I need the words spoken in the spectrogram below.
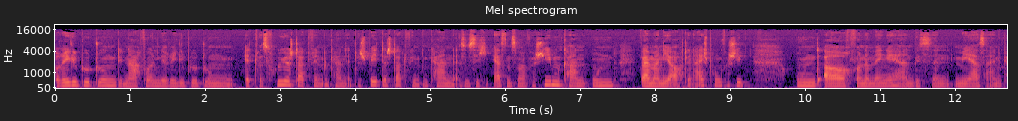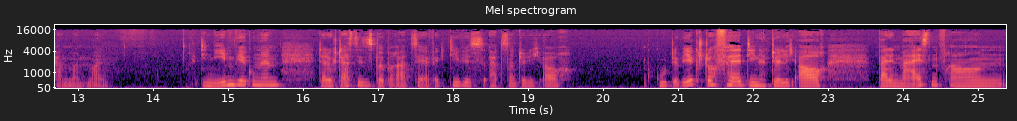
Regelblutung, die nachfolgende Regelblutung etwas früher stattfinden kann, etwas später stattfinden kann, also sich erstens mal verschieben kann und weil man ja auch den Eisprung verschiebt und auch von der Menge her ein bisschen mehr sein kann manchmal. Die Nebenwirkungen, dadurch, dass dieses Präparat sehr effektiv ist, hat es natürlich auch gute Wirkstoffe, die natürlich auch bei den meisten Frauen,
